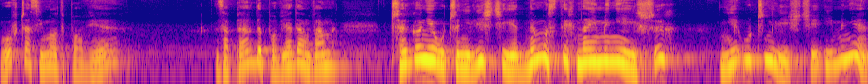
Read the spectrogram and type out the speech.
Wówczas im odpowie, zaprawdę powiadam Wam, czego nie uczyniliście jednemu z tych najmniejszych, nie uczyniliście i mnie.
